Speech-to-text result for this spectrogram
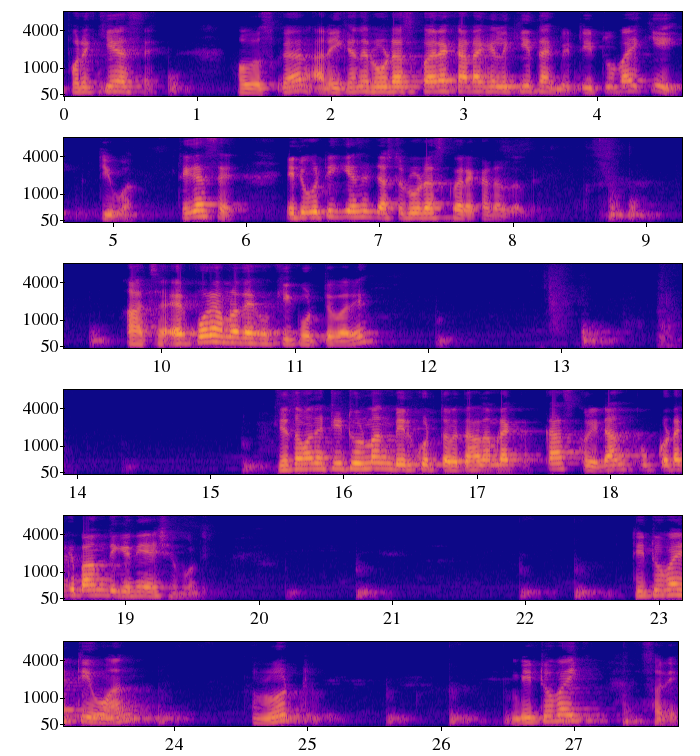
উপরে কি আছে? হোল স্কোয়ার আর এখানে রোডা স্কোয়ারে কাটা গেলে কি থাকবে? টি টু বাই কি? টি ওয়ান ঠিক আছে? এটুকু ঠিকই আছে জাস্ট রোডা স্কোয়ারে কাটা যাবে। আচ্ছা এরপরে আমরা দেখো কি করতে পারি। যেহেতু আমাদের টি টুর মান বের করতে হবে, তাহলে আমরা কাজ করি, ডান পক্ষটাকে বাম দিকে নিয়ে এসে পড়ি। T two by T one root B two by sorry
